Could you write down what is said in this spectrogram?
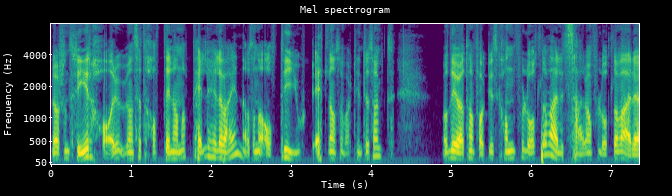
Lars von Trier har jo uansett hatt en eller annen appell hele veien. altså Han har alltid gjort et eller annet som har vært interessant. Og det gjør at han faktisk kan få lov til å være litt sær, han får lov til å være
